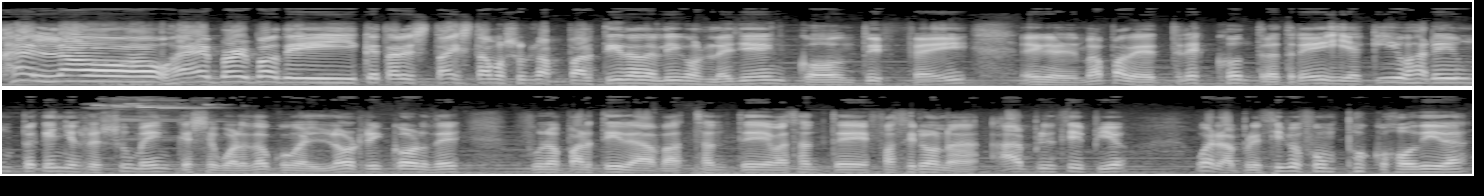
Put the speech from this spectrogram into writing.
Hello everybody, ¿qué tal estáis? Estamos en una partida de League of Legends con Twitch en el mapa de 3 contra 3 y aquí os haré un pequeño resumen que se guardó con el Lord Recorder. Fue una partida bastante bastante facilona al principio. Bueno, al principio fue un poco jodida,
